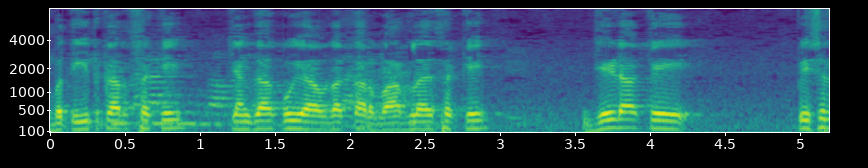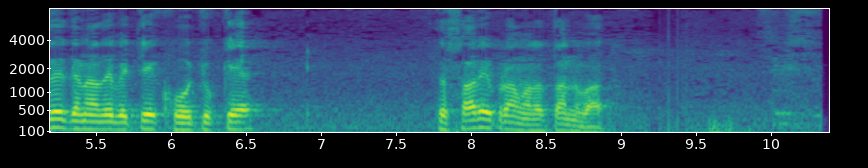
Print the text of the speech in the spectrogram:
ਬਤੀਤ ਕਰ ਸਕੇ, ਚੰਗਾ ਕੋਈ ਆਪਦਾ ਘਰ-ਬਾਰ ਲੈ ਸਕੇ, ਜਿਹੜਾ ਕਿ ਪਿਛਲੇ ਦਿਨਾਂ ਦੇ ਵਿੱਚ ਇਹ ਖੋ ਚੁੱਕਿਆ ਹੈ। ਤੇ ਸਾਰੇ ਭਰਾਵਾਂ ਦਾ ਧੰਨਵਾਦ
